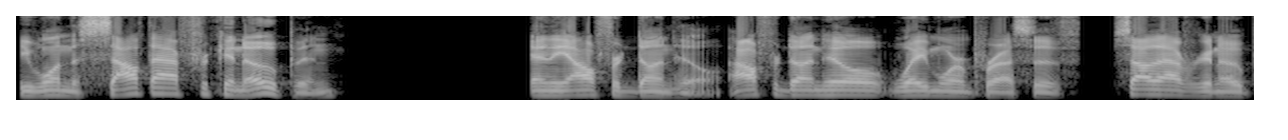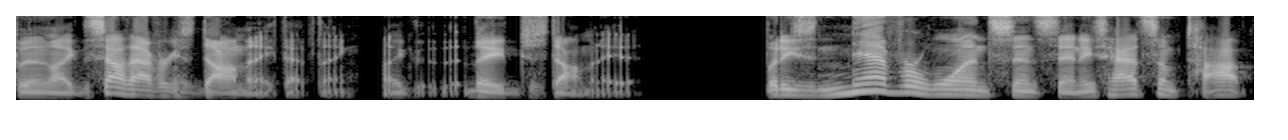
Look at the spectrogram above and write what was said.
He won the South African Open and the Alfred Dunhill. Alfred Dunhill, way more impressive. South African Open, like the South Africans dominate that thing, like they just dominate it. But he's never won since then. He's had some top,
